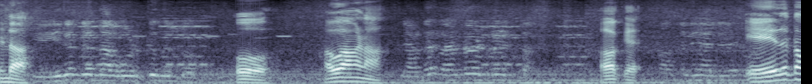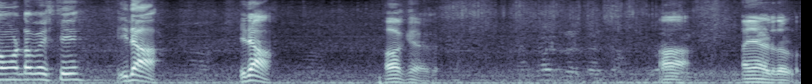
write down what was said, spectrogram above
ഉണ്ടോ ഓ അത് വാങ്ങണോ? ഓക്കെ. ഏത് ടൊമാറ്റോ പേസ്റ്റ്? ഇതാ. ഇതാ. Okay okay. ആ ആ ഞാൻ എടുത്തോളൂ.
